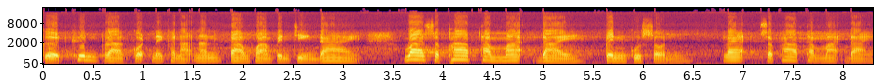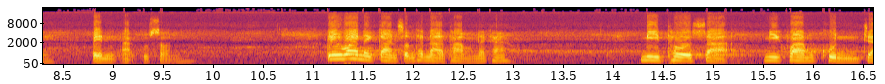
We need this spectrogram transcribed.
เกิดขึ้นปรากฏในขณะนั้นตามความเป็นจริงได้ ว่าสภาพธรรมะใดเป็นกุศล และสภาพธรรมะใดเป็นอกุศล หรือว่าในการสนทนาธรรมนะคะ มีโทสะมีความขุ่นใจ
